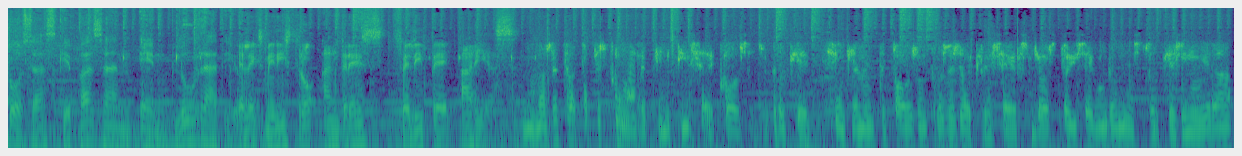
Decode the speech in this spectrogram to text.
Cosas que pasan en Blue Radio. El exministro Andrés Felipe Arias. No se trata pues como de arrepentirse de cosas. Yo creo que simplemente todo es un proceso de crecer. Yo estoy seguro en esto, que si no hubiera, no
